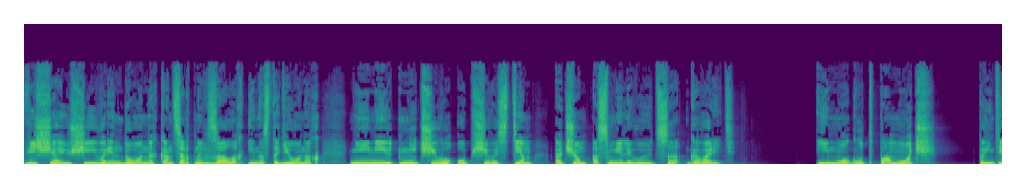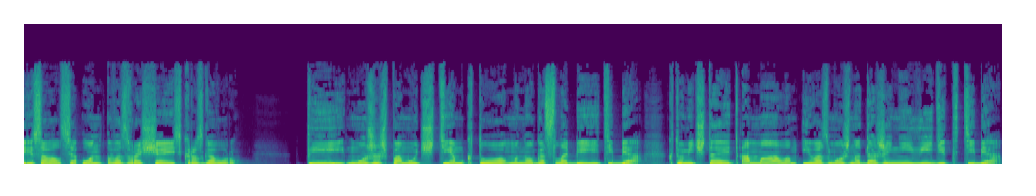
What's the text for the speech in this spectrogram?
вещающие в арендованных концертных залах и на стадионах, не имеют ничего общего с тем, о чем осмеливаются говорить. И могут помочь поинтересовался он, возвращаясь к разговору. Ты можешь помочь тем, кто много слабее тебя, кто мечтает о малом и, возможно, даже не видит тебя.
